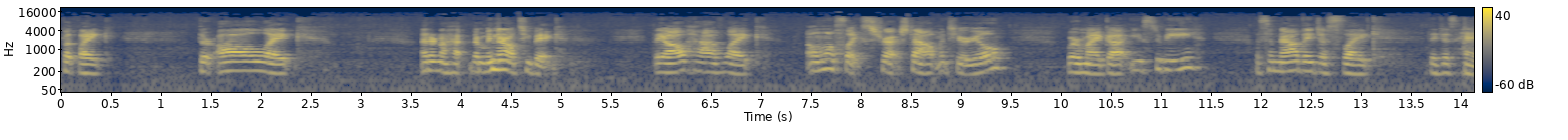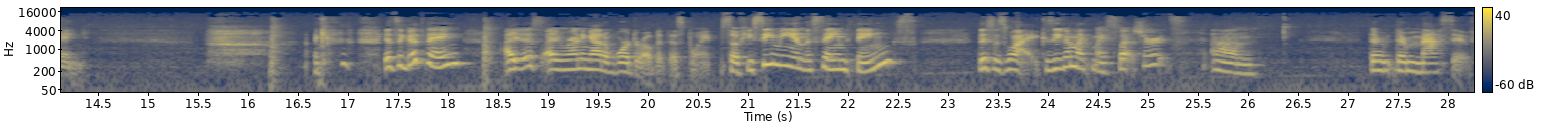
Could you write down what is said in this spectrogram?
but like they're all like, I don't know how, I mean, they're all too big. They all have like almost like stretched out material where my gut used to be. And so now they just like, they just hang. it's a good thing. I just, I'm running out of wardrobe at this point. So if you see me in the same things, this is why. Because even like my sweatshirts, um, they're, they're massive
